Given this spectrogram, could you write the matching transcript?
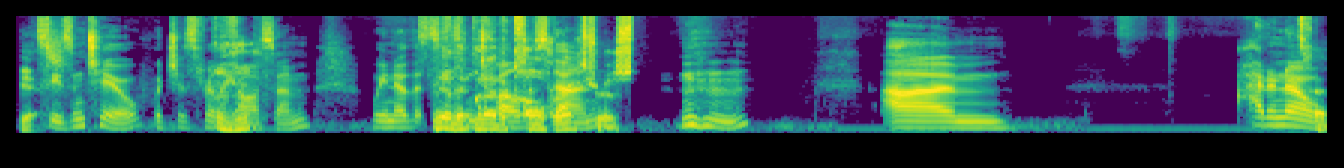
yes season two which is really Mhm. awesome we know that Yeah, they season put out a 12 call is for done extras. Mm-hmm. Um, I don't know.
